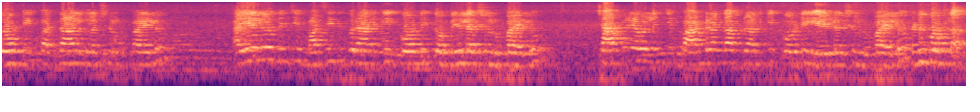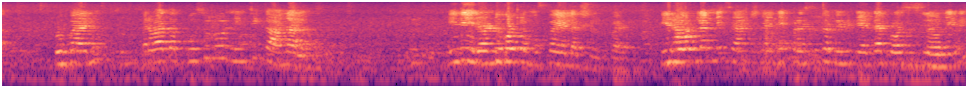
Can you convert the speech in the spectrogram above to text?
కోటి పద్నాలుగు లక్షల రూపాయలు అయ్యలూరు నుంచి మసీదుపురానికి కోటి తొమ్మిది లక్షల రూపాయలు చాపిరేవల్ నుంచి పాండురంగాపురానికి కోటి ఏడు లక్షల రూపాయలు రెండు కోట్ల రూపాయలు తర్వాత పుసులూరు నుంచి కానాలు. ఇది రెండు కోట్ల ముప్పై ఏడు లక్షల రూపాయలు. ఈ రోడ్లన్నీ శాంక్షన్ అయినాయి. ప్రస్తుతం ఇవి టెండర్ ప్రాసెస్లో ఉన్నవి.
